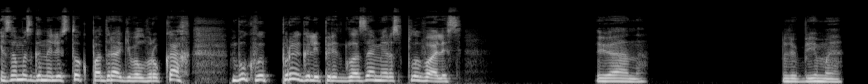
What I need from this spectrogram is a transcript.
Замызганный листок подрагивал в руках, буквы прыгали перед глазами и расплывались. «Виана, любимая,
